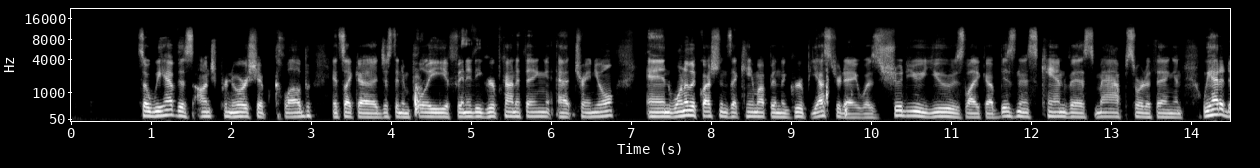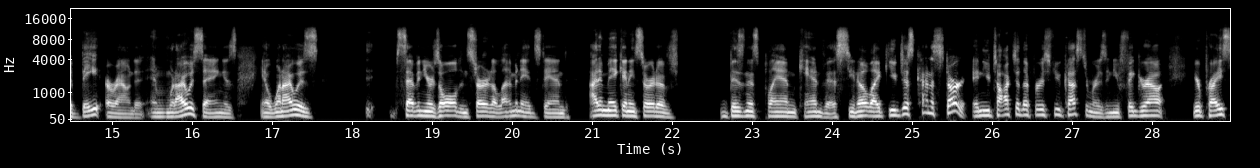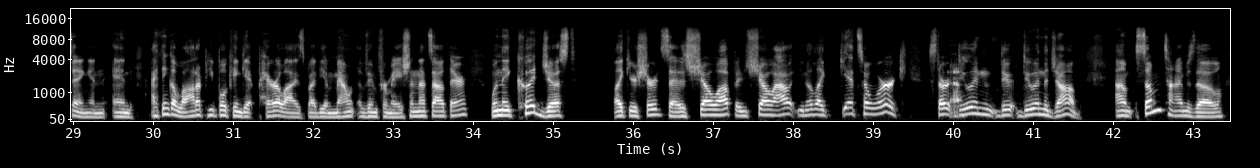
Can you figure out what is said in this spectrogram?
So we have this entrepreneurship club. It's like a just an employee affinity group kind of thing at Trainual. And one of the questions that came up in the group yesterday was should you use like a business canvas map sort of thing? And we had a debate around it. And what I was saying is, you know, when I was eh, 7 years old and started a lemonade stand, I didn't make any sort of business plan canvas you know like you just kind of start and you talk to the first few customers and you figure out your pricing and and i think a lot of people can get paralyzed by the amount of information that's out there when they could just like your shirt says show up and show out you know like get to work start yeah. doing do, doing the job um sometimes though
